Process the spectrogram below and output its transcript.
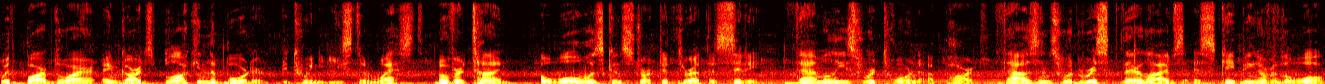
with barbed wire and guards blocking the border between east and west. Over time, a wall was constructed throughout the city. Families were torn apart. Thousands would risk their lives escaping over the wall,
